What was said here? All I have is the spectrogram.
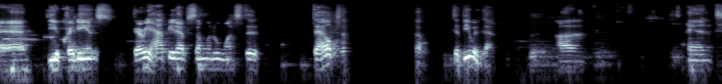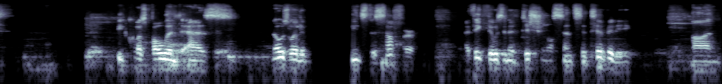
And the Ukrainians very happy to have someone who wants to, to help them, to be with them. Uh, and because Poland as knows what it means to suffer, I think there was an additional sensitivity on,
